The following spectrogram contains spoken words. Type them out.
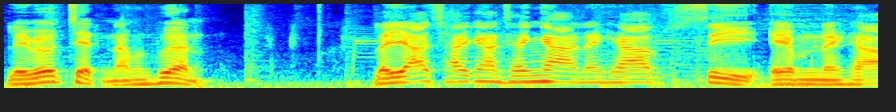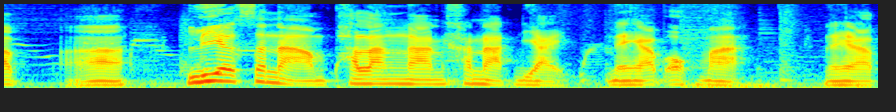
เลเวล7นะเพื่อนๆ ระยะใช้งานใช้งานนะครับ 4M นะครับเรียกสนามพลังงานขนาดใหญ่นะครับออกมานะครับ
